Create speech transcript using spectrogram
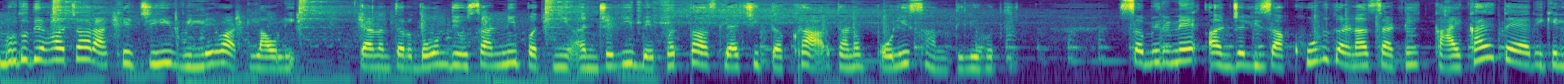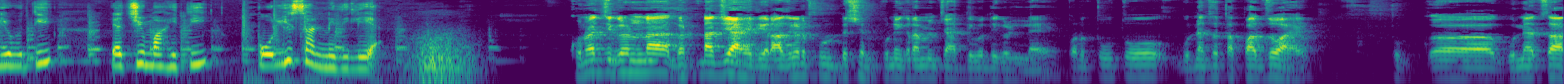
मृतदेहाच्या राखेचीही विल्हेवाट लावली. त्यानंतर दोन दिवसांनी पत्नी अंजली बेपत्ता असल्याची तक्रार त्यानं पोलिसांत दिली होती. समीरने अंजलीचा खून करण्यासाठी काय काय तयारी केली होती याची माहिती पोलिसांनी दिली आहे. खुनाची घटना घटना जी आहे ती राजगड पोलीस स्टेशन पुणे ग्रामीणच्या हद्दीमध्ये घडली आहे. परंतु तो गुन्ह्याचा तपास जो आहे तो गुन्ह्याचा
